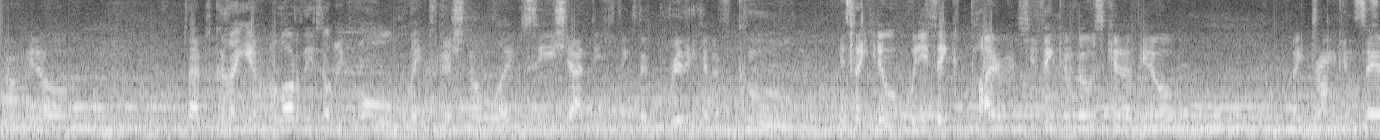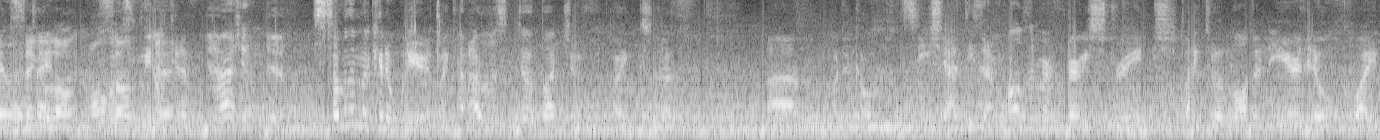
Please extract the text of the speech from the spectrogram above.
from, you know, types. Because, like, you know, a lot of these are, like, old, like, traditional, like, sea shanties things. They're really kind of cool. It's like, you know, when you think pirates, you think of those kind of, you know, like drunken sailors type, Sing-along all those songs, real yeah. kind of. Yeah, yeah. Some of them are kind of weird. Like I listened to a bunch of like sort of um, what do you call them, sea shanties, and a lot of them are very strange. Like to a modern ear, they don't quite,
